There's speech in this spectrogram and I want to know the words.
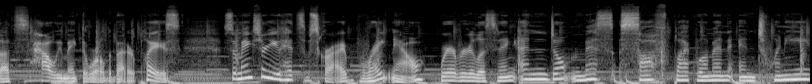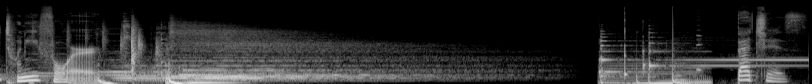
that's how we make the world a better place. So make sure you hit subscribe right now, wherever you're listening, and don't miss Soft Black Woman in 2024. Betches.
